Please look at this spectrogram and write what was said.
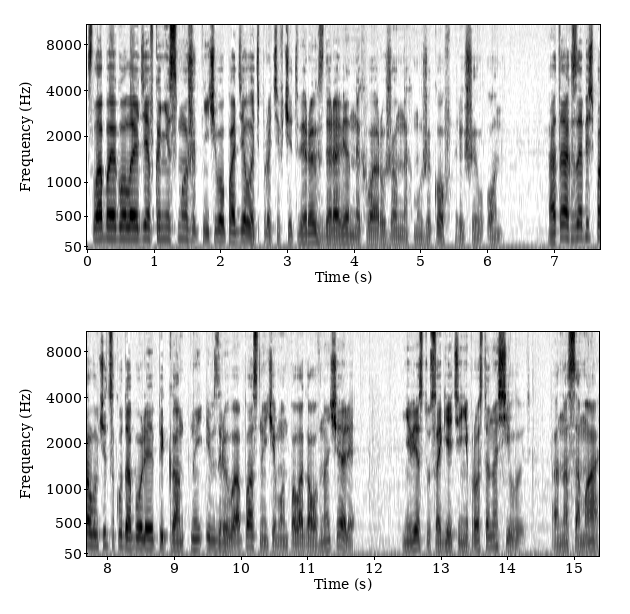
Слабая голая девка не сможет ничего поделать против четверых здоровенных вооруженных мужиков, решил он. А так запись получится куда более пикантной и взрывоопасной, чем он полагал вначале. Невесту Сагетти не просто насилуют, она сама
